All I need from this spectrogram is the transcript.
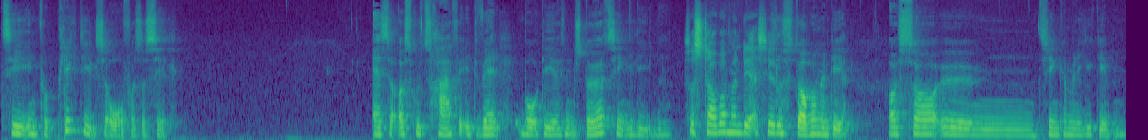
til en forpligtelse over for sig selv. Altså at skulle træffe et valg, hvor det er sådan en større ting i livet. Så stopper man der, siger Så du. stopper man der, og så øh, tænker man ikke igennem.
